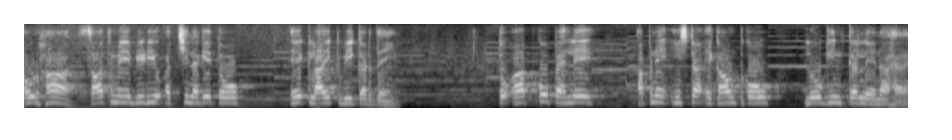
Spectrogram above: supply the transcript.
और हाँ साथ में वीडियो अच्छी लगे तो एक लाइक भी कर दें। तो आपको पहले अपने इंस्टा अकाउंट को लॉगिन कर लेना है।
